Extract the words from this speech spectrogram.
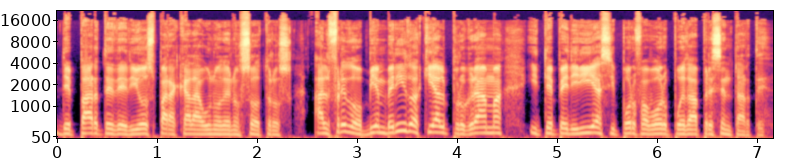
de parte de Dios para cada uno de nosotros. Alfredo, bienvenido aquí al programa y te pediría si por favor pueda presentarte.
